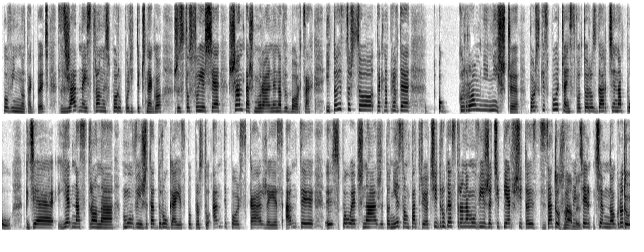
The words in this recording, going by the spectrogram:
powinno tak być z żadnej strony sporu politycznego, że stosuje się szantaż moralny na wyborcach. I to jest coś, co tak naprawdę ogromnie niszczy polskie społeczeństwo, to rozdarcie na pół, gdzie jedna strona mówi, że ta druga jest po prostu antypolska, że jest antyspołeczna, że to nie są patrioci, druga strona mówi, że ci pierwsi to jest znamy. cie- ciemnogród. To-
